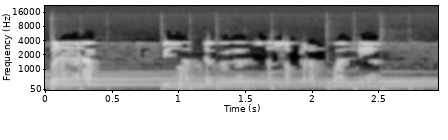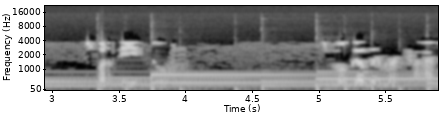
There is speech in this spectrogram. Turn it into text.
Berharap bisa mendapatkan sosok perempuan yang seperti itu semoga bermanfaat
